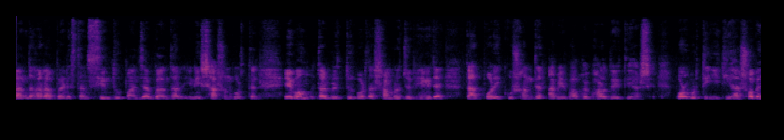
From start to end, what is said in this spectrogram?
কান্দাহার, আফগানিস্তান, সিন্ধু, পাঞ্জাব, গান্ধার ইনি শাসন করতেন এবং তার মৃত্যুর পর তার সাম্রাজ্য ভেঙে যায়। তারপরে কুষাণদের আবির্ভাব হয় ভারতের ইতিহাসে। পরবর্তী ইতিহাস হবে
